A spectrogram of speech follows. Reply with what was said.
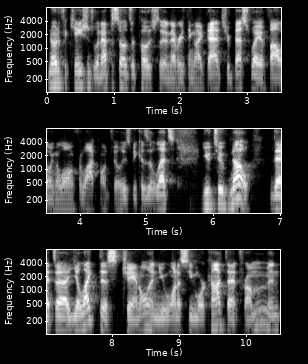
notifications when episodes are posted and everything like that. It's your best way of following along for Locked On Phillies because it lets YouTube know that uh, you like this channel and you want to see more content from them. And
